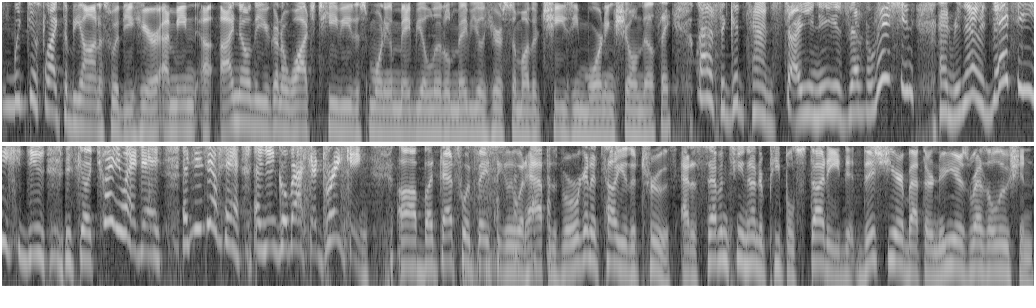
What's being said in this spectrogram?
we'd just like to be honest with you here. I mean, uh, I know that you're going to watch TV this morning, maybe a little, maybe you'll hear some other cheesy morning show, and they'll say, well, it's a good time to start your New Year's resolution, and remember, the best thing you can do is go 21 days, and then go back to drinking. Uh, but that's what basically what happens. But we're going to tell you the truth. Out of 1,700 people studied this year about their New Year's resolution,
